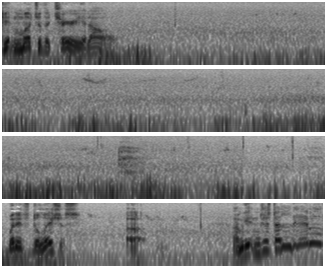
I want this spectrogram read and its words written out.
getting much of the cherry at all. But it's delicious. Uh, I'm getting just a little,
